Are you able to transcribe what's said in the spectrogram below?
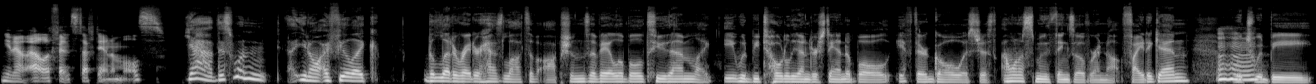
you know elephant stuffed animals yeah this one you know i feel like the letter writer has lots of options available to them. Like it would be totally understandable if their goal was just, I want to smooth things over and not fight again, mm-hmm. which would be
